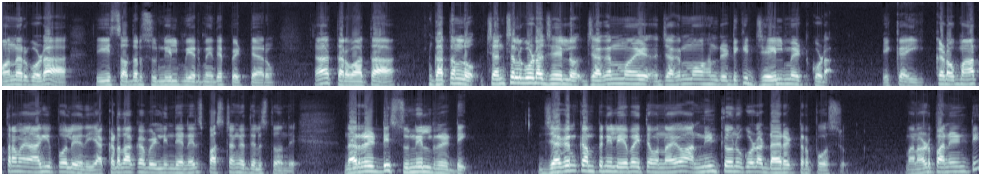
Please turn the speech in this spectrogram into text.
ఓనర్ కూడా ఈ సదర్ సునీల్ మీర్ మీదే పెట్టారు. తర్వాత గతంలో చెంచల్గూడ జైల్లో జగన్మో జగన్మోహన్ రెడ్డికి జైల్ మేట్ కూడా. ఇక ఇక్కడ మాత్రమే ఆగిపోలేదు. ఎక్కడ దాకా వెళ్ళింది అనేది స్పష్టంగా తెలుస్తోంది. నర్రెడ్డి సునీల్ రెడ్డి. జగన్ కంపెనీలు ఏవైతే ఉన్నాయో అన్నింట్లోనూ కూడా డైరెక్టర్ పోస్టు. మనవాడు పనేంటి?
